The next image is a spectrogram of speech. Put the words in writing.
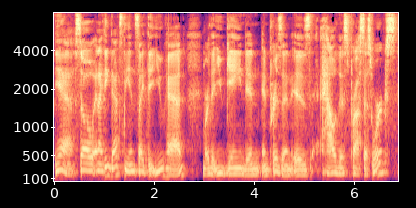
Yeah. So and i think that's the insight that you had or that you gained in in prison is how this process works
